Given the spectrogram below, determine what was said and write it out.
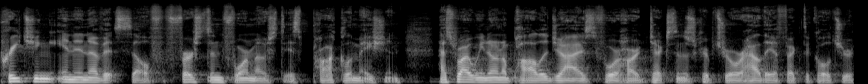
preaching in and of itself, first and foremost, is proclamation. That's why we don't apologize for hard texts in the scripture or how they affect the culture.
